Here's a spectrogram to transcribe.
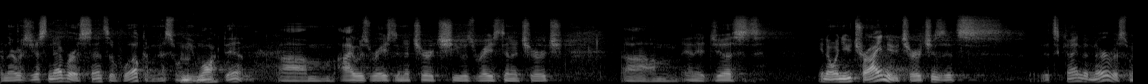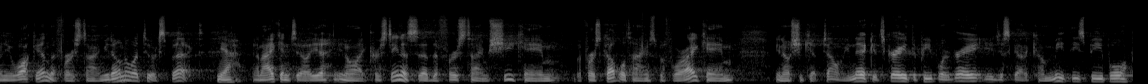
and there was just never a sense of welcomeness when mm-hmm. you walked in. Um, I was raised in a church, she was raised in a church, um, and it just, you know, when you try new churches, it's it's kind of nervous when you walk in the first time. You don't know what to expect. Yeah. And I can tell you, you know, like Christina said, the first time she came, the first couple times before I came, you know, she kept telling me, Nick, it's great. The people are great. You just got to come meet these people.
